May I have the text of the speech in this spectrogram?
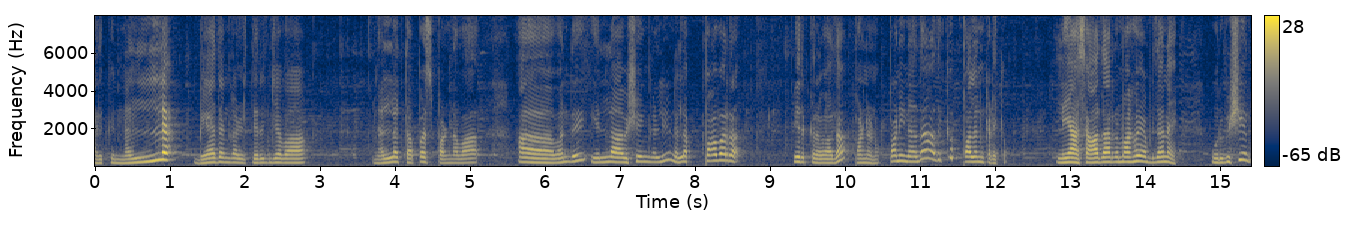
அதுக்கு நல்ல வேதங்கள் தெரிஞ்சவா நல்ல தபஸ் பண்ணவா வந்து எல்லா விஷயங்கள்லையும் நல்ல பவராக இருக்கிறவா தான் பண்ணணும். பண்ணினா தான் அதுக்கு பலன் கிடைக்கும். இல்லையா? சாதாரணமாகவே அப்படி தானே ஒரு விஷயம்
